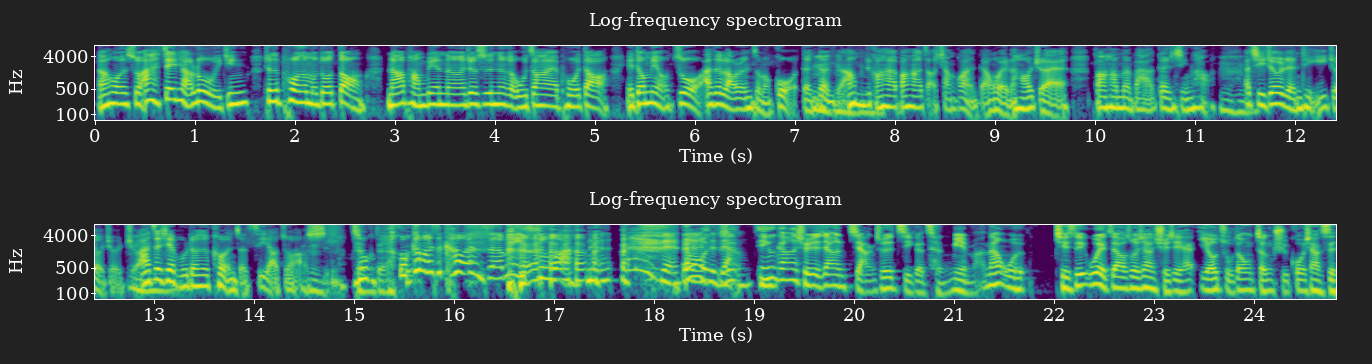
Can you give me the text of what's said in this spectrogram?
然后或者说啊，这条路已经就是破那么多洞，然后旁边呢就是那个无障碍坡道也都没有。没有做啊，这老人怎么过等等的，然后我们就赶快帮他找相关的单位，然后就来帮他们把它更新好。嗯、啊，其实就是人体一九九九啊，这些不都是柯文哲自己要做好的事吗？嗯、我我根本是柯文哲秘书啊，对，大概是这样。因为刚刚学姐这样讲，就是几个层面嘛。那我。其实我也知道，说像学姐也有主动争取过，像是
